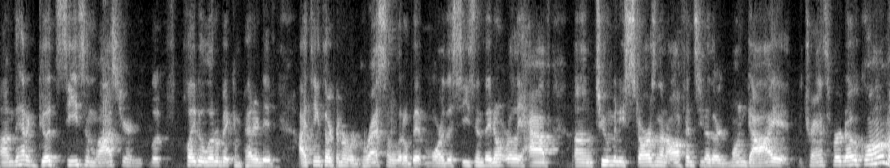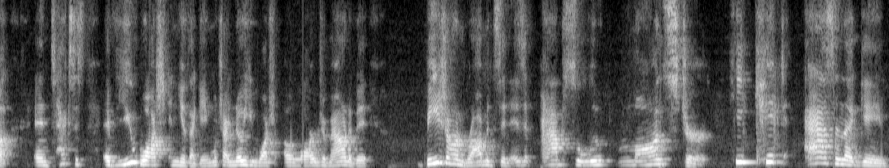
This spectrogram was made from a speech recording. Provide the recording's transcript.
Um, they had a good season last year and looked, played a little bit competitive. I think they're going to regress a little bit more this season. They don't really have um, too many stars on that offense. You know, they're one guy transferred to Oklahoma and Texas. If you watch any of that game, which I know you watch a large amount of it, Bijan Robinson is an absolute monster. He kicked ass in that game.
